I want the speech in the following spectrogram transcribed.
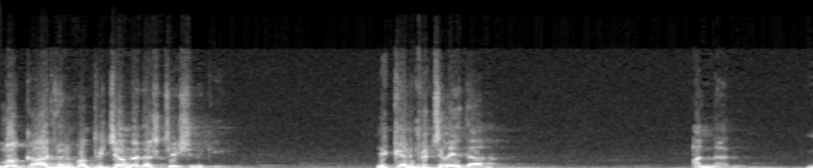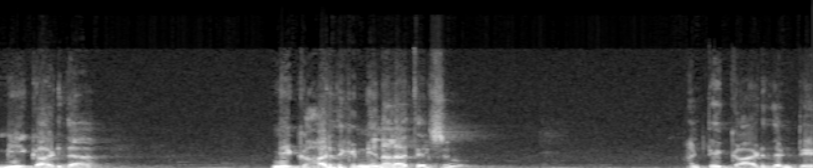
మా గాడిదను పంపించాం కదా స్టేషన్కి. మీకు కనిపించలేదా? అన్నారు. మీ గాడిద? మీ గాడిదకి నేను అలా తెలుసు? అంటే గాడిదంటే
